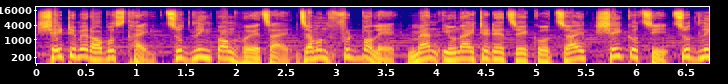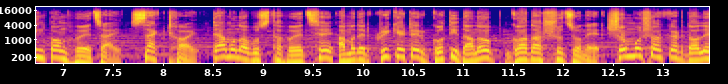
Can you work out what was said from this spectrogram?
সেই টিমের অবস্থায় চুদলিংপং হয়ে যায়। যেমন ফুটবলে ম্যান ইউনাইটেডে যে কোচ যায়, সেই কোচই চুদলিংপং হয়ে যায়। স্যাক্ট হয়। তেমন অবস্থা হয়েছে আমাদের ক্রিকেটের গতি দানব গদা সুজনের। সৌম্য সরকার দলে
